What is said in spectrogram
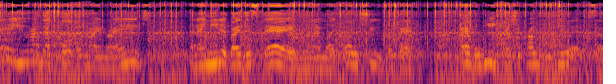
hey, you have that quilt of mine, right? And I need it by this day. And then I'm like, oh, shoot, okay. I have a week. I should probably do it. So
